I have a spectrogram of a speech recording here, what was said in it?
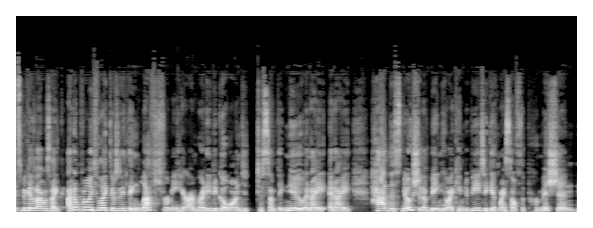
it's because I was like, I don't really feel like there's anything left for me here. I'm ready to go on to, to something new. And I and I had this notion of being who I came to be to give myself the permission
